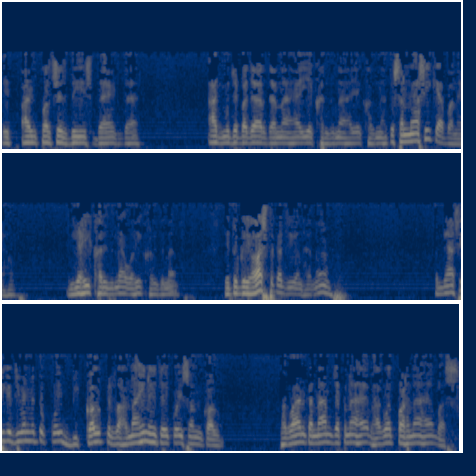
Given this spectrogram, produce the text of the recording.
If I will purchase this, that, that. आज मुझे बाज़ार जाना है, ये खरीदना है, ये खरीदना है तो सन्यासी क्या बने हो? यही खरीदना, वही खरीदना। ये तो गृहस्थ का जीवन है ना। सन्यासी के जीवन में तो कोई विकल्प रहना ही नहीं चाहिए, कोई संकल्प। भगवान का नाम जपना है, भागवत पढ़ना है, बस।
